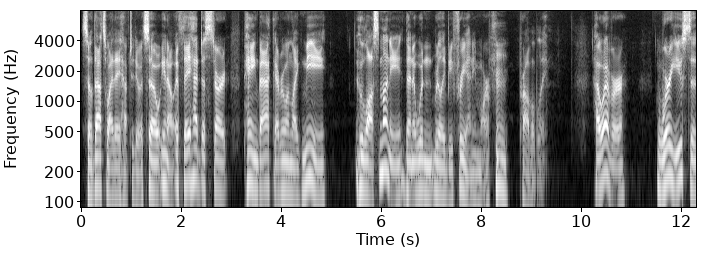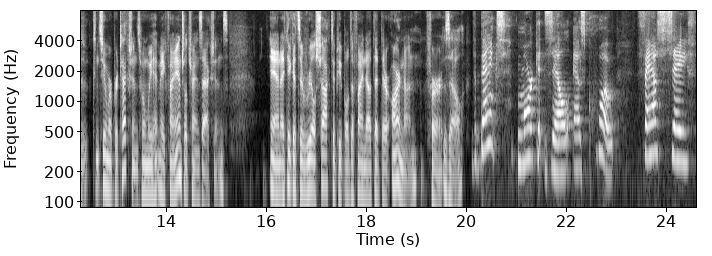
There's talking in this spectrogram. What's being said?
So that's why they have to do it. So you know if they had to start paying back everyone like me who lost money then it wouldn't really be free anymore hmm. probably. However, we're used to consumer protections when we make financial transactions. And I think it's a real shock to people to find out that there are none for Zelle. The banks market Zelle as, quote, fast, safe,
